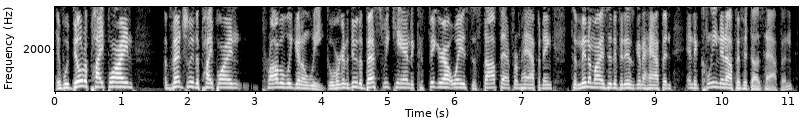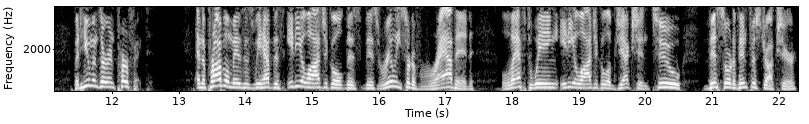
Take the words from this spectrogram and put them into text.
if we build a pipeline, eventually the pipeline probably going to leak. We're going to do the best we can to figure out ways to stop that from happening, to minimize it if it is going to happen, and to clean it up if it does happen. But humans are imperfect. And the problem is, is we have this ideological, this this really sort of rabid left wing ideological objection to this sort of infrastructure,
